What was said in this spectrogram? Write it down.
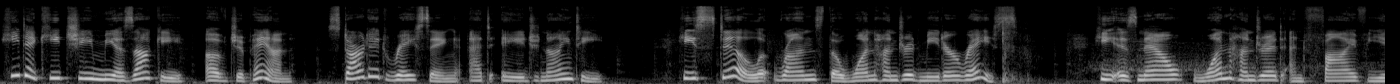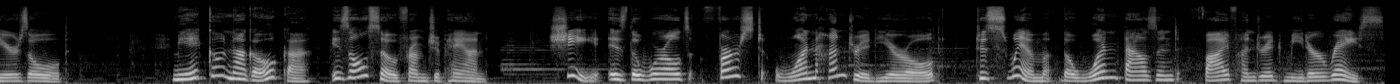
Hidekichi Miyazaki of Japan started racing at age 90 he still runs the 100 meter race. He is now 105 years old. Mieko Nagaoka is also from Japan. She is the world's first 100 year old to swim the 1,500 meter race.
